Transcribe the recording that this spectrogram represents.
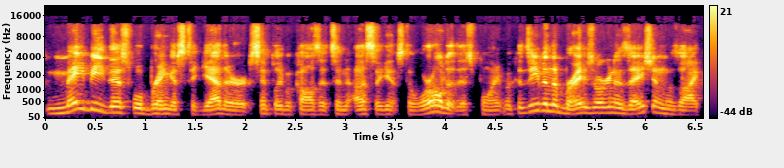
maybe this will bring us together simply because it's an us against the world at this point. Because even the Braves organization was like,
